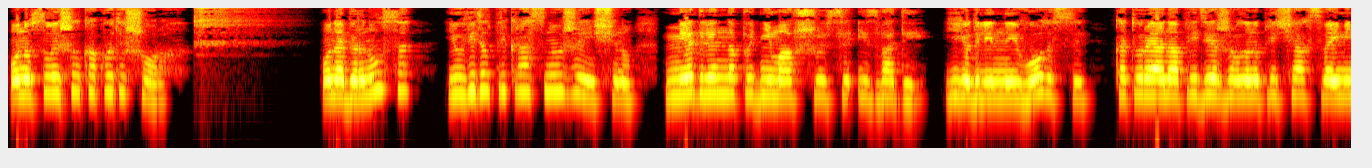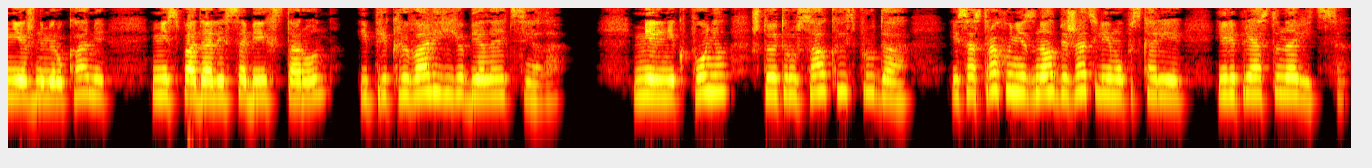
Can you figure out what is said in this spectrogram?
он услышал какой-то шорох. Он обернулся и увидел прекрасную женщину, медленно поднимавшуюся из воды. Ее длинные волосы, которые она придерживала на плечах своими нежными руками, не спадали с обеих сторон и прикрывали ее белое тело. Мельник понял, что это русалка из пруда, и со страху не знал, бежать ли ему поскорее или приостановиться.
